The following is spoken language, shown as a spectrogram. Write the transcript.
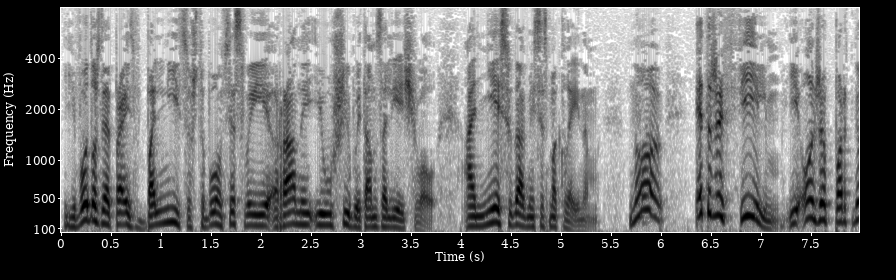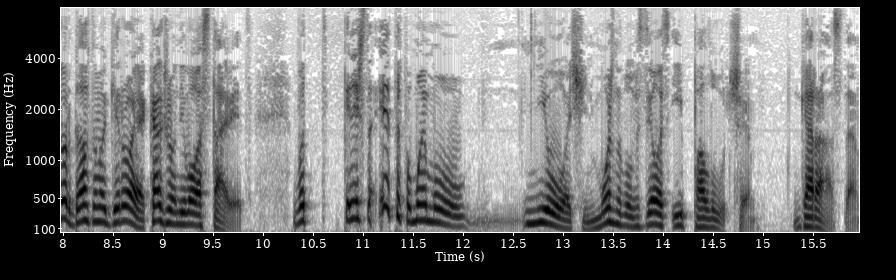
Его должны отправить в больницу, чтобы он все свои раны и ушибы там залечивал, а не сюда вместе с Маклейном. Но это же фильм, и он же партнер главного героя, как же он его оставит? Вот, конечно, это, по-моему, не очень. Можно было сделать и получше. Гораздо.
